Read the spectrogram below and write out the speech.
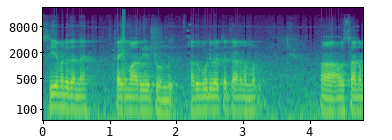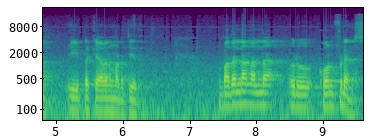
സി എമ്മിന് തന്നെ കൈമാറിയിട്ടുണ്ട്. അതുകൂടി വെച്ചിട്ടാണ് നമ്മൾ അവസാനം ഈ പ്രഖ്യാപനം നടത്തിയത്. അപ്പോൾ അതെല്ലാം നല്ല ഒരു കോൺഫിഡൻസ്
